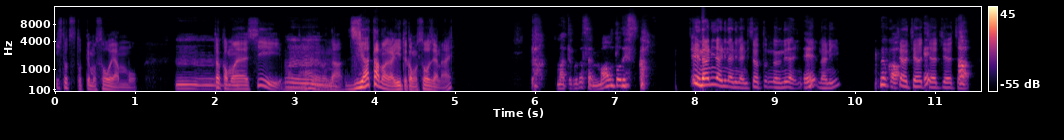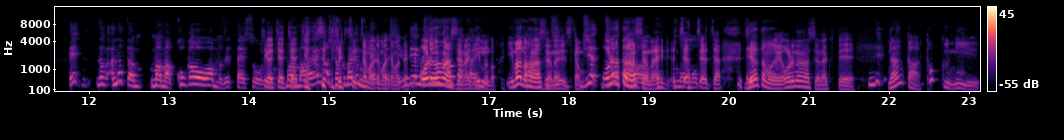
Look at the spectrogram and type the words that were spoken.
一つとってもそうやんもう。うんとかもやし、まあ、うんなんやろな、地頭がいいとかもそうじゃない？待ってください。マウントですか？え、なになになになにちょっと、なになにえ？え、なになんか違う違う違う違う違う。あえ、なんかあなたまあまあ小顔はもう絶対そうよ。違う違う違う違う違うまあ前の職場で違うも待って待って待って俺の話じゃないで今の。今の話じゃないでしかも俺の話じゃないで違う違う違う。地頭が俺の話じゃなくてでなんか特に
